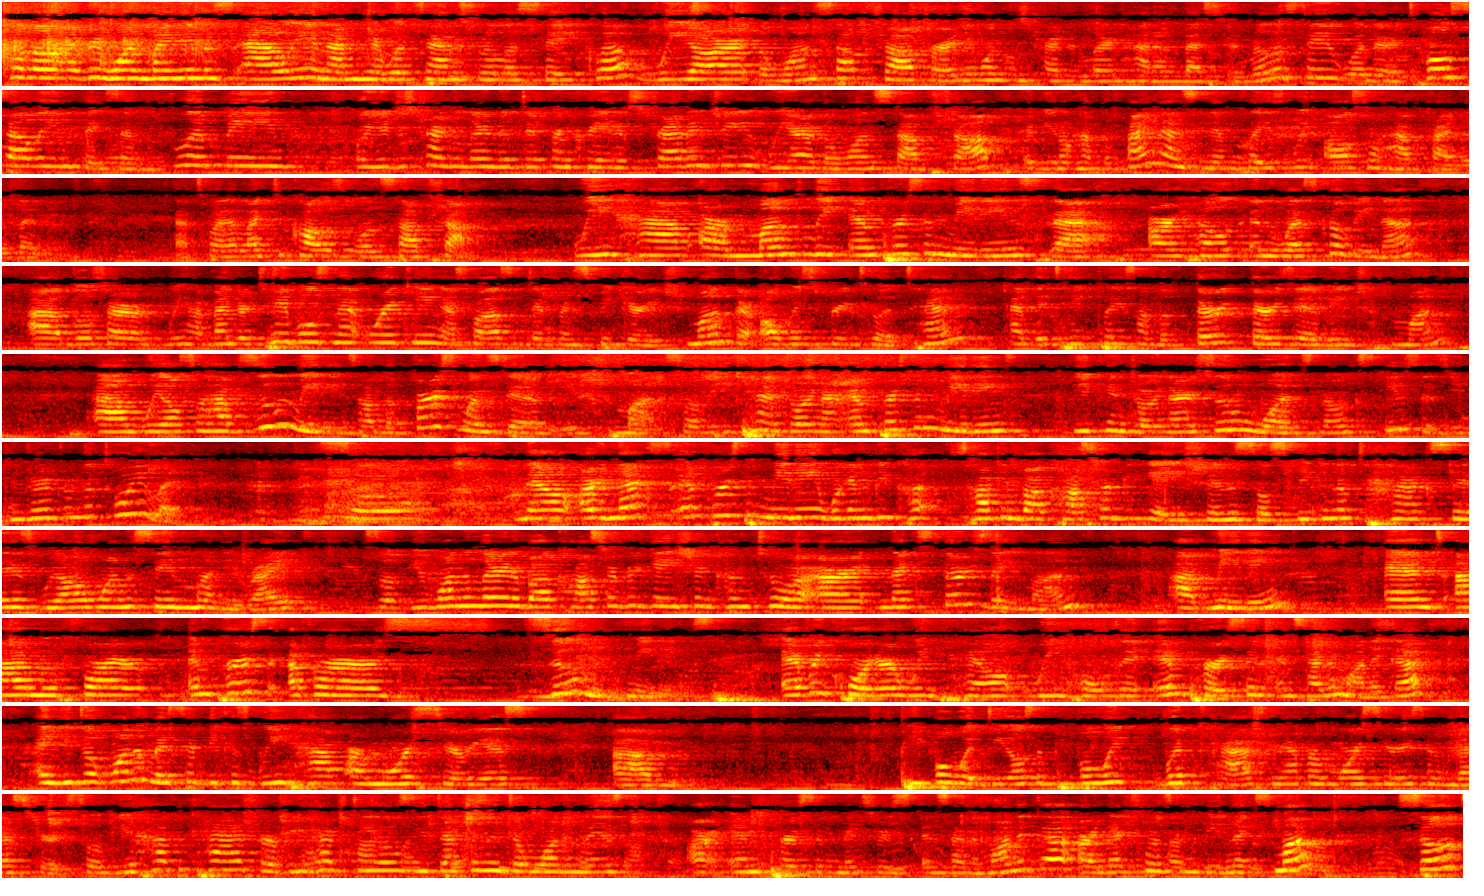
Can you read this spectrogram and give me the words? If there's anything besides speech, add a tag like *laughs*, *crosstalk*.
Hello everyone, my name is Allie and I'm here with Sam's Real Estate Club. We are the one-stop shop for anyone who's trying to learn how to invest in real estate, whether it's wholesaling, fix and flipping, or you're just trying to learn a different creative strategy, we are the one-stop shop. If you don't have the financing in place, we also have private lending. That's why I like to call us a one-stop shop. We have our monthly in-person meetings that are held in West Covina. Uh, those are, we have vendor tables networking as well as a different speaker each month. They're always free to attend and they take place on the third Thursday of each month. Um, we also have Zoom meetings on the first Wednesday of each month. So if you can't join our in-person meetings, you can join our Zoom ones. No excuses. You can join from the toilet. *laughs* So now our next in-person meeting, we're going to be talking about cost segregation. So speaking of taxes, we all want to save money, right? So if you want to learn about cost segregation, come to our next Thursday month uh, meeting. And um, for in-person, uh, for our Zoom meetings, every quarter we, held, we hold it in person in Santa Monica. And you don't want to miss it because we have our more serious um, people with deals and people with, with cash. We have our more serious investors. So if you have cash or if you have deals, you definitely don't want to miss our in-person mixers in Santa Monica. Our next one's going to be next month. So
